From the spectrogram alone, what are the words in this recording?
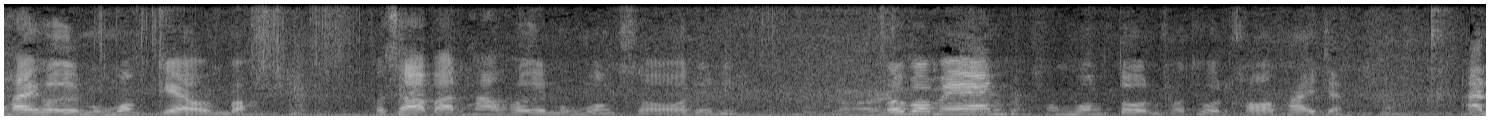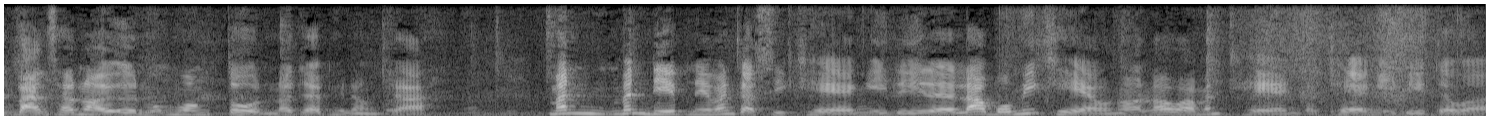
ไทยเขาเอิ้นมักม่วงแก้วม่นบ่ภาษาบ้านเฮาเขาเอิ้นมักม่วงสอเด้นี่เอ้ยบอแมนมะม่วงต้นขอโทษขออภัยจ้ะอ่านบานซะหน่อยเอิญมะม่วงต้นเนาะจ้ะพี่น้องจ้ะ มันมันดิบเนี่ยมันกับสีแข็งอีหลีเลยเราบ่มีแขวเนาะเราว่ามันแข็งกับแข็งอีหลีแต่ว่า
